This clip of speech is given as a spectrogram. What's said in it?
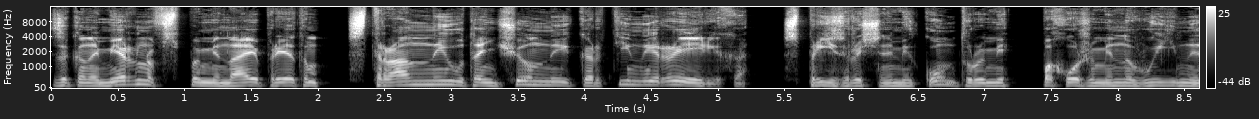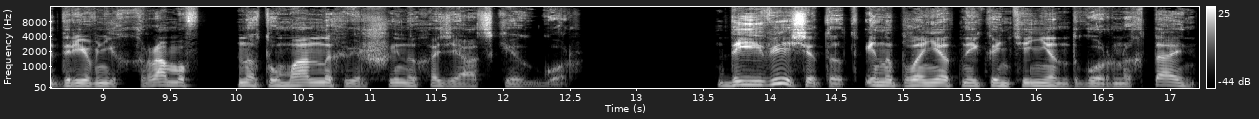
закономерно вспоминая при этом странные утонченные картины Рейриха с призрачными контурами, похожими на руины древних храмов на туманных вершинах азиатских гор. Да и весь этот инопланетный континент горных тайн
